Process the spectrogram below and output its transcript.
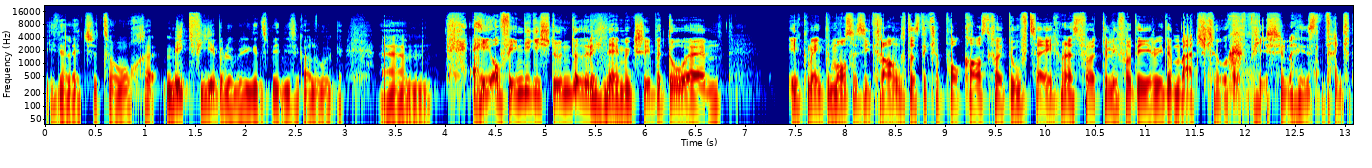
in den letzten zwei Wochen. Mit Fieber übrigens bin ich sogar schauen. Ähm, Hey, auch findige Stündlerinnen haben mir geschrieben, du, ähm, ich gemeint, der Mose sei krank, dass du keinen Podcast könnt aufzeichnen ein Foto von dir, wie du im Match schauen bist. Und dann gedacht,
